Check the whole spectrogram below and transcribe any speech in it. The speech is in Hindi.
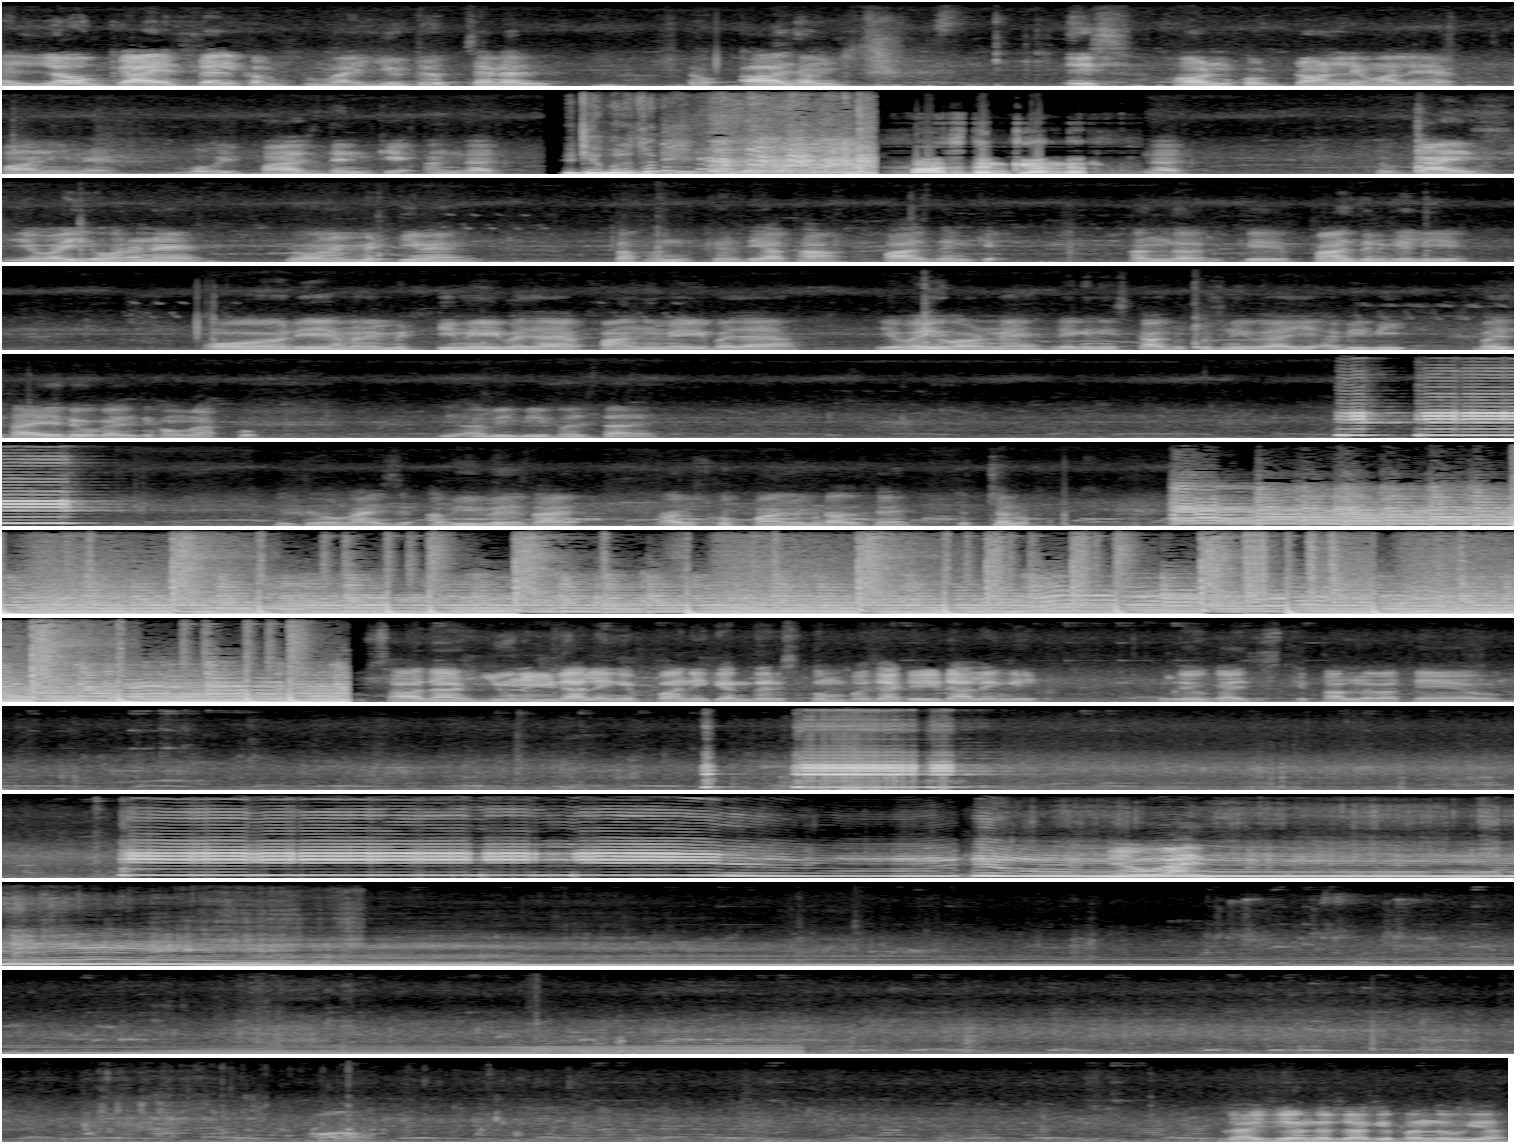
Hello guys welcome to my YouTube channel तो आज हम इस हॉर्न को डालने वाले हैं पानी में। वो भी पाँच दिन के अंदर। क्या बोला तूने? अंदर। तो गाइस ये वही हॉर्न है जो हमने मिट्टी में दफन कर दिया था पाँच दिन के अंदर के पाँच दिन के लिए। और ये हमने मिट्टी में भी बजाया पानी में भी बजाया। ये वही हॉर्न है लेकिन इसका भी कुछ नहीं हुआ ये अभी भी बजता है, ये देखो गाइस दिखाऊँगा आपको। ये अभी भी बजता है। ये देखो गाइस अभी भी बजता है। अब इसको पानी में डालते हैं तो चलो। सादा यूँ नहीं डालेंगे पानी के अंदर, इसको हम बजा के ही डालेंगे। देखो गाइस इसके तार लगाते हैं हम देखो गाइस गाइस ये अंदर जाके बंद हो गया।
